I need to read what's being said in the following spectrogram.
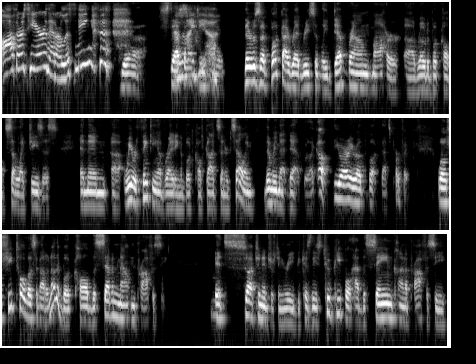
authors here that are listening. yeah. Step There's an idea. There was a book I read recently. Deb Brown Maher uh, wrote a book called Sell Like Jesus. And then uh, we were thinking of writing a book called God Centered Selling. Then we met Deb. We're like, oh, you already wrote the book. That's perfect. Well, she told us about another book called The Seven Mountain Prophecy. It's such an interesting read because these two people had the same kind of prophecy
